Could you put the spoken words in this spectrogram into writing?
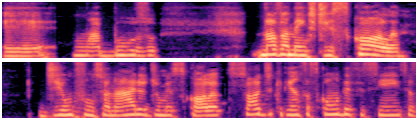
é, um abuso novamente de escola, de um funcionário de uma escola só de crianças com deficiências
